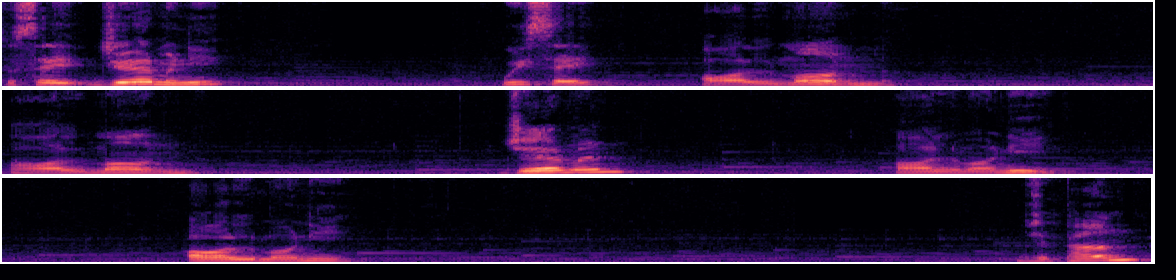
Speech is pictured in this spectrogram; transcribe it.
To say Germany, we say Alman, Alman. German, Almani, Almani. Japan,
